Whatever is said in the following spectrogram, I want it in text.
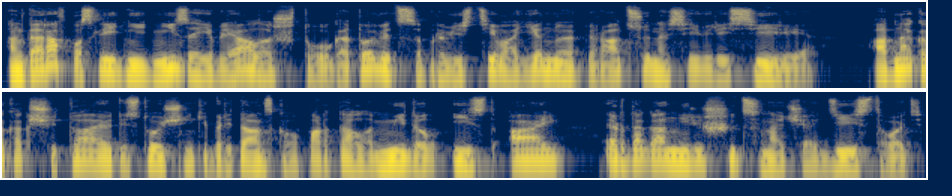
Анкара в последние дни заявляла, что готовится провести военную операцию на севере Сирии. Однако, как считают источники британского портала Middle East Eye, Эрдоган не решится начать действовать,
